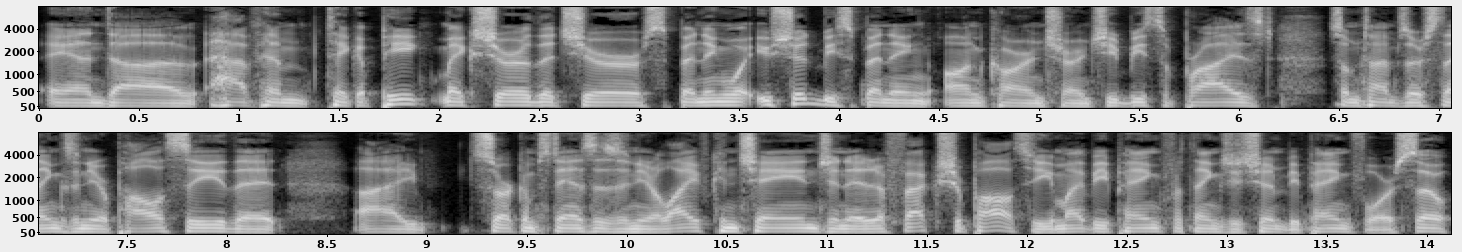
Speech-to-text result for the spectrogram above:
and uh, have him take a peek make sure that you're spending what you should be spending on car insurance. You'd be surprised. Sometimes there's things in your policy that uh, circumstances in your life can change and it affects your policy. You might be paying for things you shouldn't be paying for. So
